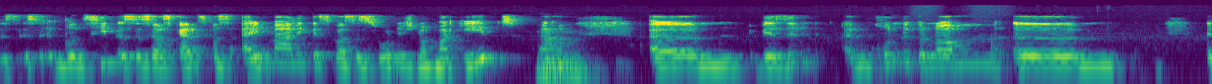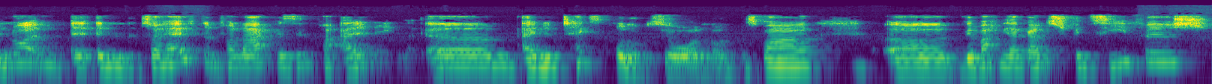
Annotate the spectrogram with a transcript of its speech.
Das ist im Prinzip ist es was ganz was Einmaliges, was es so nicht nochmal gibt. Mhm. Ja. Ähm, wir sind im Grunde genommen ähm, nur in, in, zur Hälfte ein Verlag, wir sind vor allen Dingen ähm, eine Textproduktion. Und zwar, äh, wir machen ja ganz spezifisch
